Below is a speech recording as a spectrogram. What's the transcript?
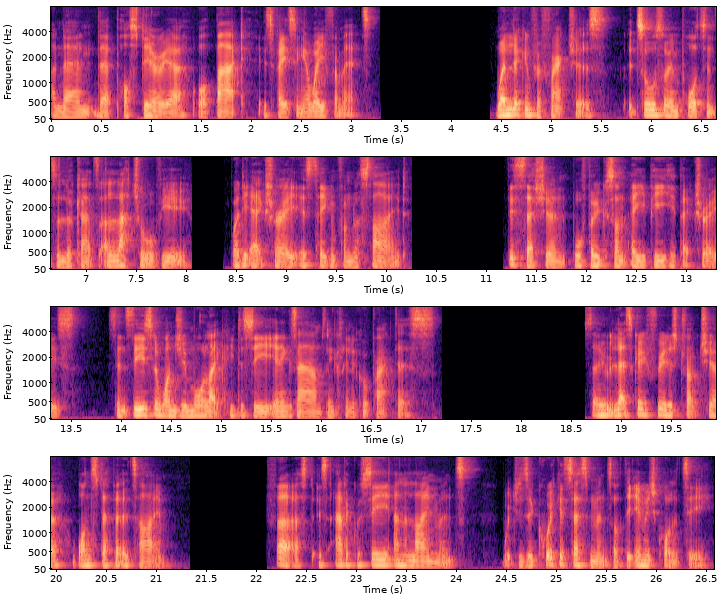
and then their posterior, or back, is facing away from it. When looking for fractures, it's also important to look at a lateral view, where the x ray is taken from the side. This session will focus on AP hip x rays, since these are the ones you're more likely to see in exams and clinical practice. So let's go through the structure one step at a time. First is adequacy and alignment, which is a quick assessment of the image quality.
